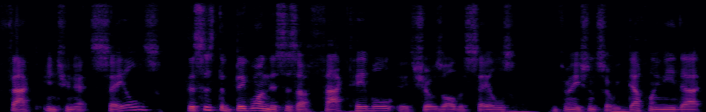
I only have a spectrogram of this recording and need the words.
fact internet sales. This is the big one. This is a fact table. It shows all the sales information, so we definitely need that.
